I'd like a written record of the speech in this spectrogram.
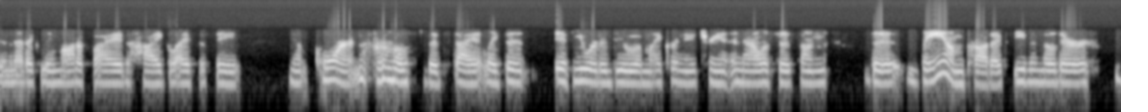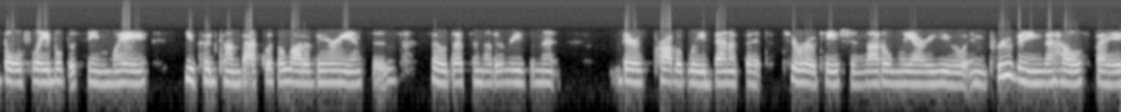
genetically modified high glyphosate, you know, corn for most of its diet. Like the if you were to do a micronutrient analysis on the lamb products, even though they're both labeled the same way, you could come back with a lot of variances. So that's another reason that there's probably benefit to rotation. Not only are you improving the health by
